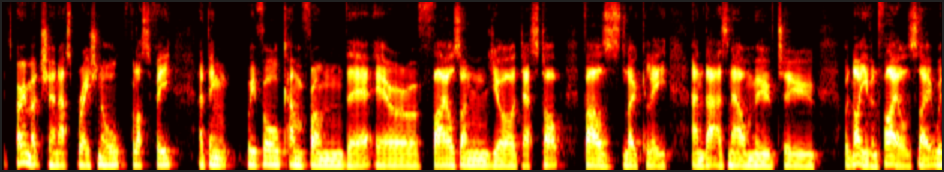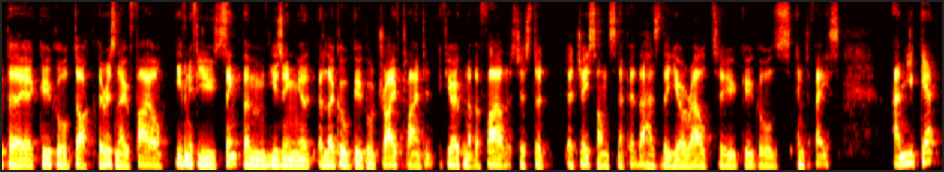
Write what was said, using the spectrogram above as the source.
It's very much an aspirational philosophy. I think we've all come from the era of files on your desktop, files locally, and that has now moved to well, not even files. Like with the Google Doc, there is no file. Even if you sync them using a, a local Google Drive client, if you open up the file, it's just a, a JSON snippet that has the URL to Google's interface. And you get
